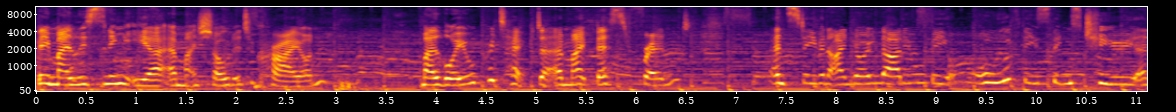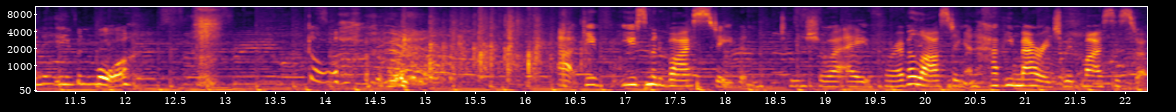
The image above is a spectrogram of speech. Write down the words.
Be my listening ear and my shoulder to cry on, my loyal protector and my best friend. And Steven, I know Nadia will be all of these things to you and even more. Uh, give you some advice, Steven, to ensure a forever lasting and happy marriage with my sister.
